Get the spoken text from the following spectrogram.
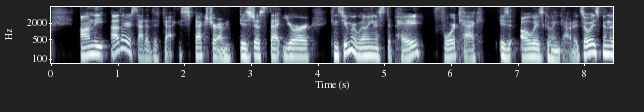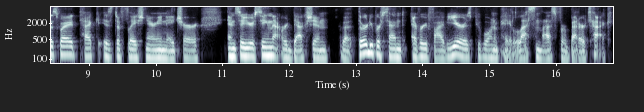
on the other side of the spectrum is just that your consumer willingness to pay for tech is always going down. It's always been this way. Tech is deflationary in nature. And so you're seeing that reduction about 30% every five years. People want to pay less and less for better tech.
